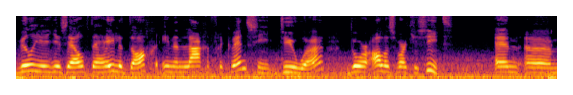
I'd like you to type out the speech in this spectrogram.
wil je jezelf de hele dag in een lage frequentie duwen door alles wat je ziet? En um,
